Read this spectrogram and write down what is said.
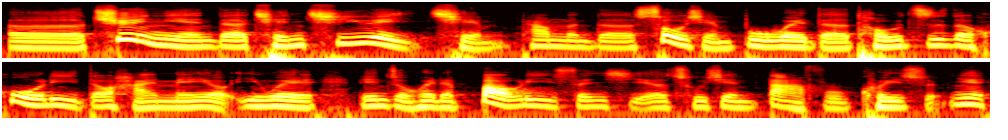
呃，去年的前七月以前，他们的寿险部位的投资的获利都还没有因为联准会的暴力升息而出现大幅亏损，因为。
